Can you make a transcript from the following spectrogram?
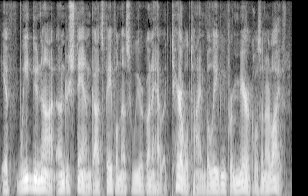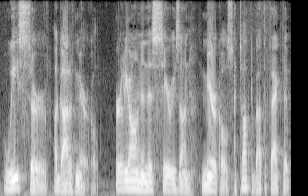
If we do not understand God's faithfulness, we are going to have a terrible time believing for miracles in our life. We serve a God of miracles. Earlier on in this series on miracles, I talked about the fact that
